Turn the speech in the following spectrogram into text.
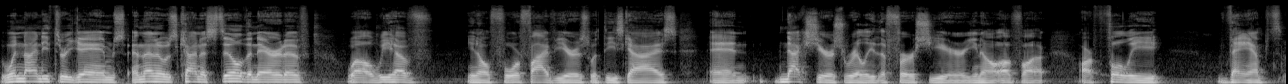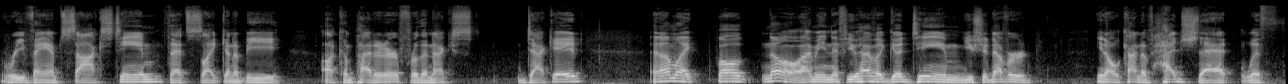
win 93 games, and then it was kind of still the narrative. Well, we have you know four or five years with these guys, and next year is really the first year, you know, of our, our fully vamped, revamped Sox team that's like going to be a competitor for the next decade. And I'm like, well, no. I mean, if you have a good team, you should never, you know, kind of hedge that with,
